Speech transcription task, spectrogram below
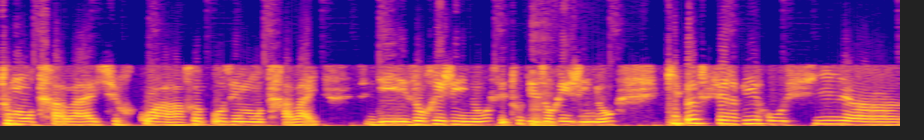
tout mon travail, sur quoi reposer mon travail. Des originaux, c'est tous des Mhm. originaux qui peuvent servir aussi euh,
